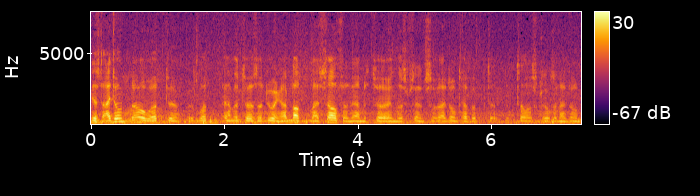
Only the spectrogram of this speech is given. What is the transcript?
Yes, I don't know what uh, what amateurs are doing. I'm not myself an amateur in the sense that I don't have a, telescope and I don't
